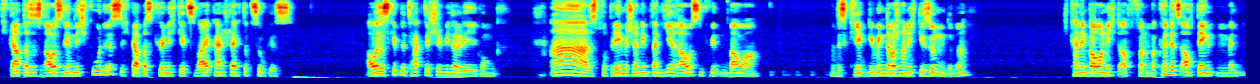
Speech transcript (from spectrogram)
Ich glaube, dass es Rausnehmen nicht gut ist. Ich glaube, dass König G2 kein schlechter Zug ist. Außer es gibt eine taktische Widerlegung. Ah, das Problem ist, er nimmt dann hier raus und gewinnt einen Bauer. Und das gewinnt er wahrscheinlich gesund, oder? Ich kann den Bauer nicht opfern. Man könnte jetzt auch denken, wenn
